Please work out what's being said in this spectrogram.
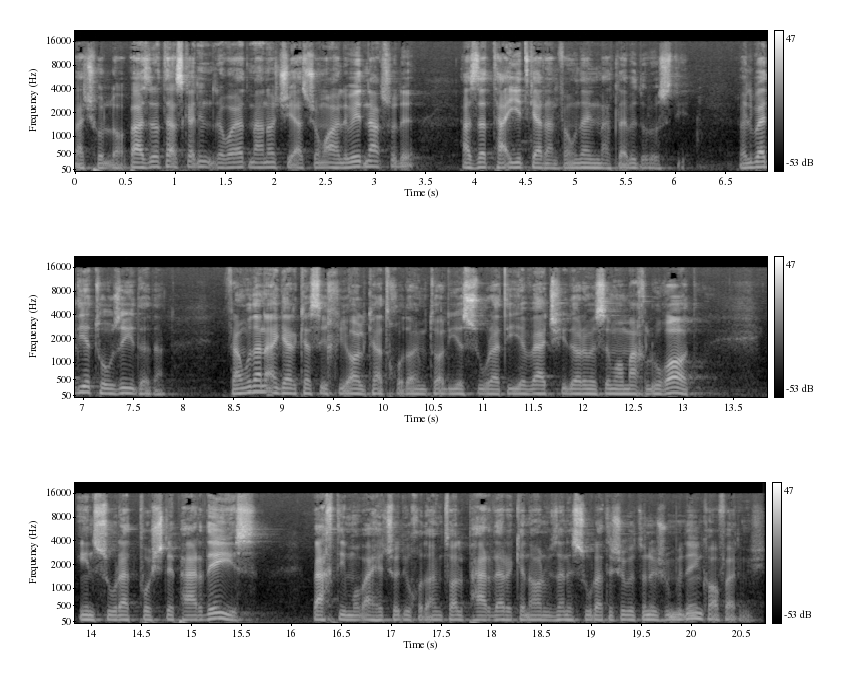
وجه الله. به حضرت از کردین روایت معنا چی؟ از شما اهل بیت نقل شده. حضرت تایید کردن فرمودن این مطلب درستی. ولی بعد یه توضیح دادن. فرمودن اگر کسی خیال کرد خدای متعال یه صورتی یه وجهی داره مثل ما مخلوقات این صورت پشت پرده است. وقتی موحد شدی خدای متعال پرده رو کنار می‌زنه صورتش رو بتونه نشون بده این کافر میشه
